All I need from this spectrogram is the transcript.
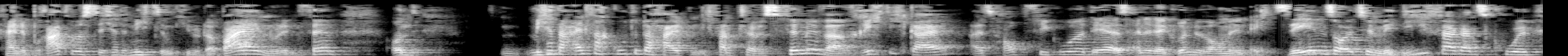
keine Bratwürste, ich hatte nichts im Kino dabei, nur den Film. Und mich hat er einfach gut unterhalten. Ich fand Travis Fimmel war richtig geil als Hauptfigur. Der ist einer der Gründe, warum man ihn echt sehen sollte. Medivh war ganz cool.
